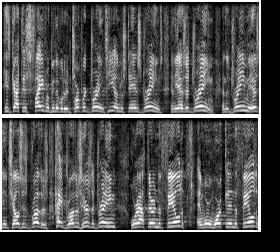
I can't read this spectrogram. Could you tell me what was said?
He's got this favor of being able to interpret dreams. He understands dreams, and he has a dream. And the dream is, and he tells his brothers, Hey, brothers, here's a dream. We're out there in the field, and we're working in the field,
